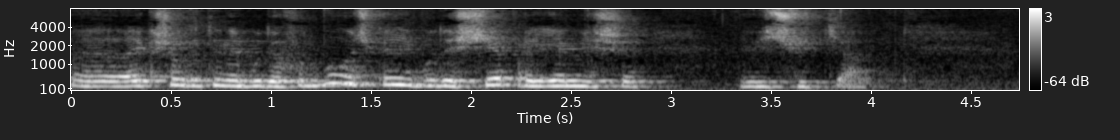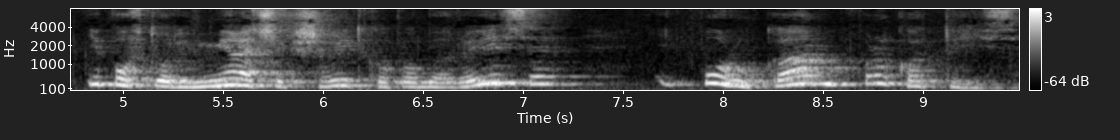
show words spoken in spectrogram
е, якщо в дитини буде футболочка, їй буде ще приємніше відчуття. І повторюю, м'ячик швидко побарися і по рукам прокотися.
